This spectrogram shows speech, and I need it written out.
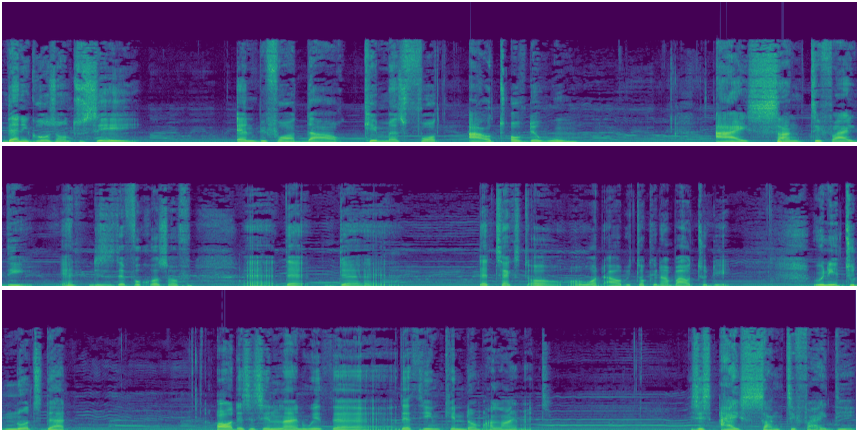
Then He goes on to say, And before thou camest forth out of the womb, I sanctify thee. And this is the focus of uh, the the the text or, or what I'll be talking about today. We need to note that all this is in line with uh, the theme kingdom alignment. He says, I sanctify thee.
